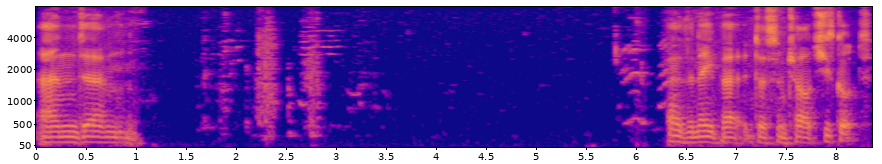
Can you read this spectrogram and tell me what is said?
and um, uh, the neighbour does some child. She's got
